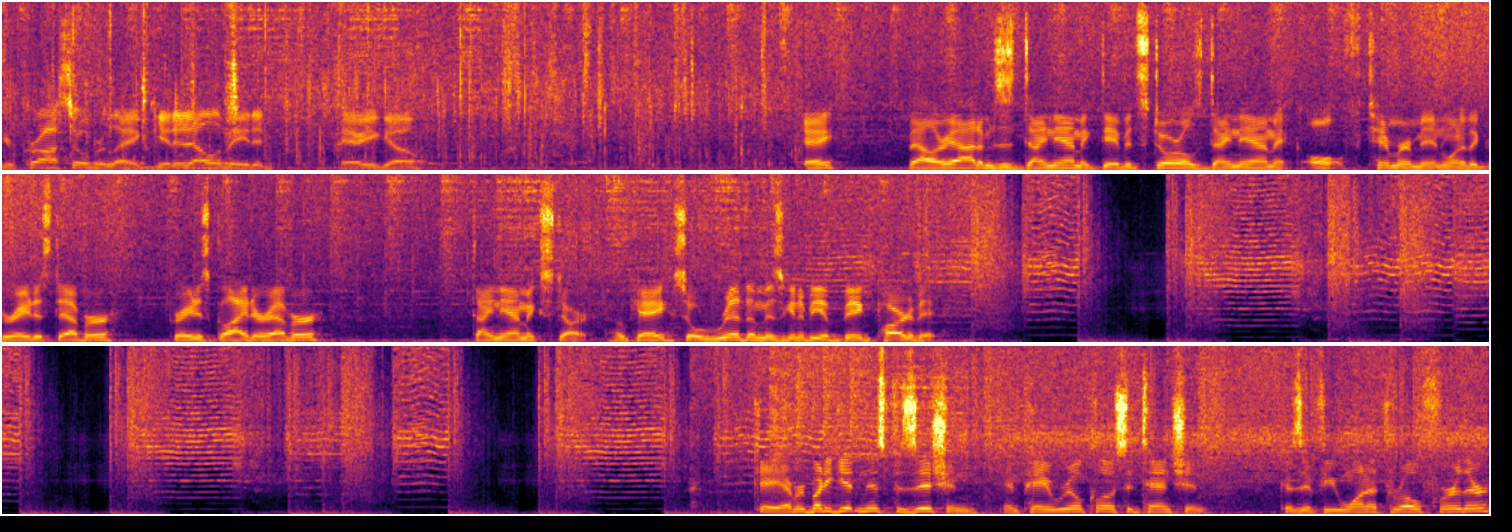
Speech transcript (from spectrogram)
Your crossover leg, get it elevated. There you go. Okay. Valerie Adams is dynamic. David Storl's dynamic. Ulf Timmermann, one of the greatest ever, greatest glider ever. Dynamic start. Okay. So rhythm is going to be a big part of it. Okay, everybody get in this position and pay real close attention. Because if you want to throw further,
